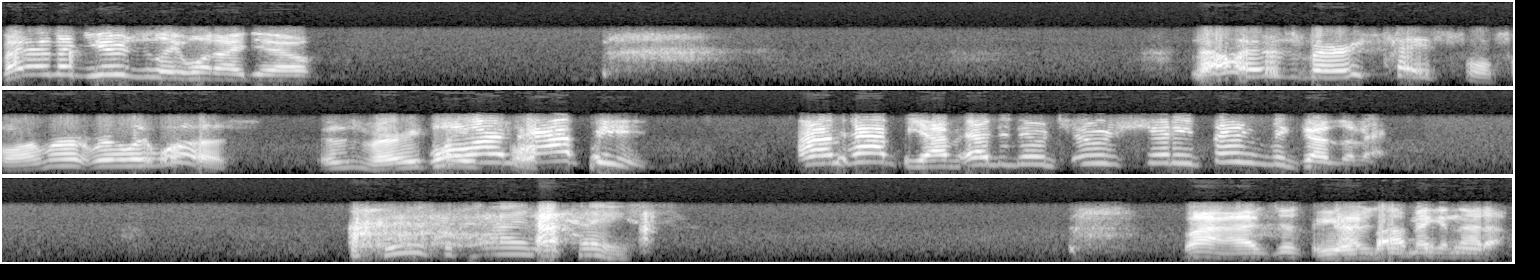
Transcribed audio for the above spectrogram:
Better than usually what I do. No, it was very tasteful, Farmer. It really was. It was very tasteful. Well, I'm happy. I'm happy. I've had to do two shitty things because of it. who's the pie in the face? Wow, I was just I was just making do- that up.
